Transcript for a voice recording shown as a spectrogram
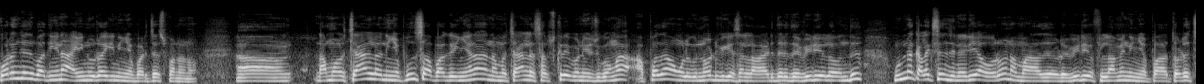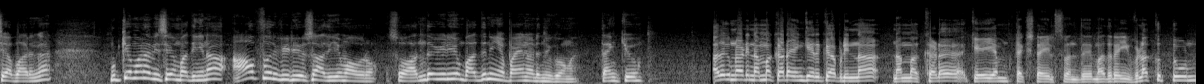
குறைஞ்சது பார்த்தீங்கன்னா ஐநூறுரூவாய்க்கு நீங்கள் பர்ச்சேஸ் பண்ணணும். நம்ம சேனலில் நீங்கள் புதுசாக பார்க்குறீங்கன்னா நம்ம சேனலை சப்ஸ்கிரைப் பண்ணி வச்சுக்கோங்க. அப்போ தான் உங்களுக்கு நோட்டிஃபிகேஷனில் அடுத்தடுத்த வீடியோவில் வந்து இன்னும் கலெக்ஷன்ஸ் நிறையா வரும். நம்ம அதோட வீடியோ ஃபுல்லாமே நீங்கள் பா தொடர்ச்சியாக பாருங்கள் முக்கியமான விஷயம் பார்த்தீங்கன்னா ஆஃபர் வீடியோஸும் அதிகமாக வரும். ஸோ அந்த வீடியோ பார்த்து நீங்கள் பயனடைஞ்சுக்கோங்க. தேங்க்யூ அதுக்கு முன்னாடி நம்ம கடை எங்கே இருக்குது அப்படின்னா நம்ம கடை கேஎம் டெக்ஸ்டைல்ஸ் வந்து மதுரை விளக்குத்தூண்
